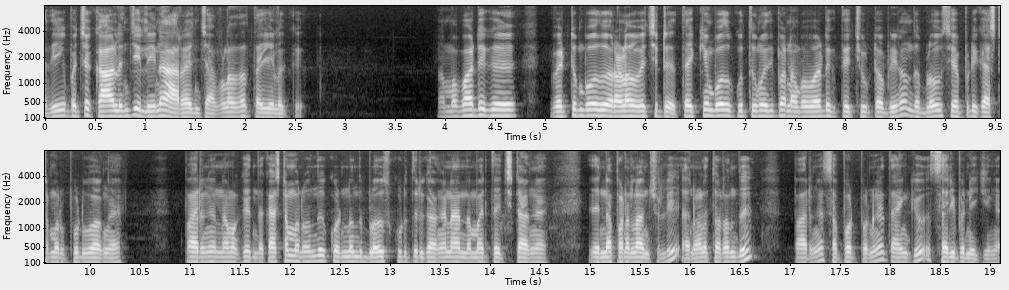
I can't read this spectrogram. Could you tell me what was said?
அதிகபட்சம் கால் இஞ்சு இல்லைன்னா அரை இஞ்சு அவ்வளோதான் தையலுக்கு. நம்ம பாட்டுக்கு வெட்டும்போது ஓரளவு வச்சுட்டு தைக்கும்போது குத்து மதிப்பாக நம்ம பாட்டுக்கு தைச்சி விட்டோம் அப்படின்னா அந்த ப்ளவுஸ் எப்படி கஸ்டமர் போடுவாங்க? பாருங்கள் நமக்கு இந்த கஸ்டமர் வந்து கொண்டு வந்து ப்ளவுஸ் கொடுத்துருக்காங்க நான் இந்த மாதிரி தைச்சிட்டாங்க. இது என்ன பண்ணலாம்னு சொல்லி அதனால் தொடர்ந்து பாருங்கள் சப்போர்ட் பண்ணுங்கள் தேங்க்யூ சரி பண்ணிக்கோங்க.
